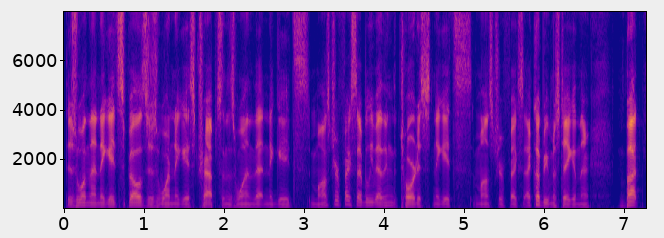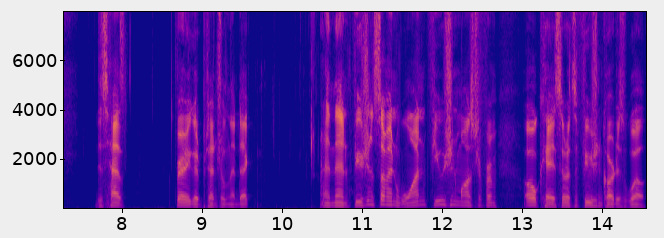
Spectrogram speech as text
there's one that negates spells, there's one that negates traps, and there's one that negates monster effects. I believe. I think the tortoise negates monster effects. I could be mistaken there, but this has very good potential in the deck. And then fusion summon one fusion monster from. Okay, so it's a fusion card as well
